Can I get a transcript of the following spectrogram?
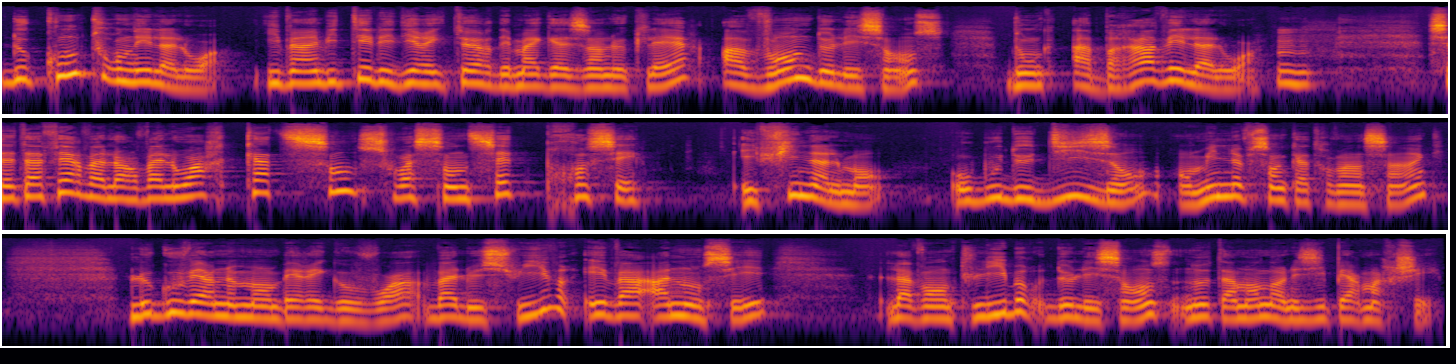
de contourner la loi. Il va inviter les directeurs des magasins Leclerc à vendre de l'essence, donc à braver la loi. Mhm. Cette affaire va leur valoir 467 procès. Et finalement, au bout de 10 ans, en 1985, le gouvernement bérégovois va le suivre et va annoncer la vente libre de l'essence, notamment dans les hypermarchés.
